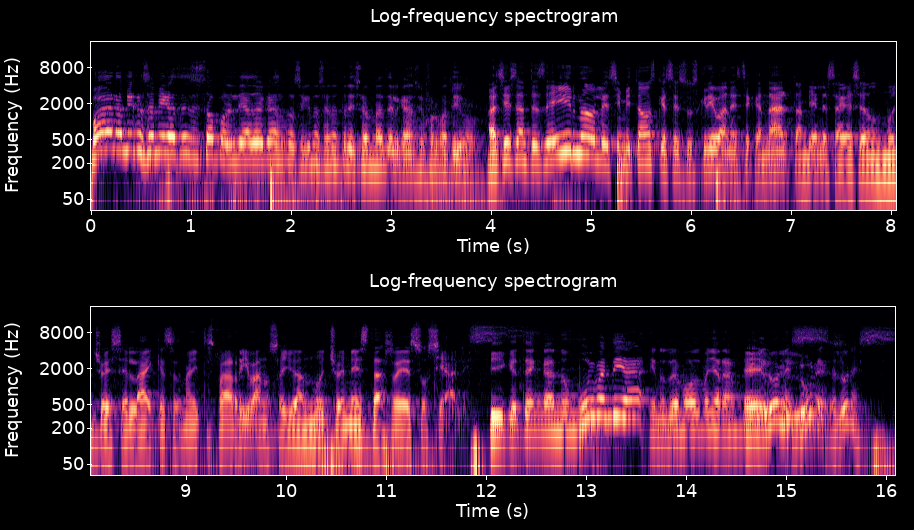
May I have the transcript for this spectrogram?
Bueno, amigos y amigas, eso es todo por el día de hoy. Gracias por seguirnos en otra edición más del Ganso Informativo. Así es, antes de irnos, les invitamos que se suscriban a este canal. También les agradecemos mucho ese like, esas manitas para arriba. Nos ayudan mucho en estas redes sociales. Y que tengan un muy buen día y nos vemos mañana. El lunes. El lunes. El lunes.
